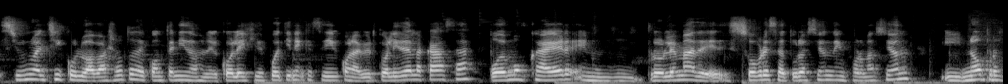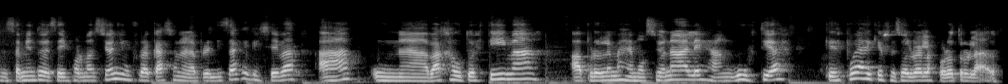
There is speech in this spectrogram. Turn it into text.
si uno al chico lo abarrota de contenidos en el colegio y después tiene que seguir con la virtualidad en la casa, podemos caer en un problema de sobresaturación de información y no procesamiento de esa información y un fracaso en el aprendizaje que lleva a una baja autoestima, a problemas emocionales, a angustias, que después hay que resolverlas por otro lado.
